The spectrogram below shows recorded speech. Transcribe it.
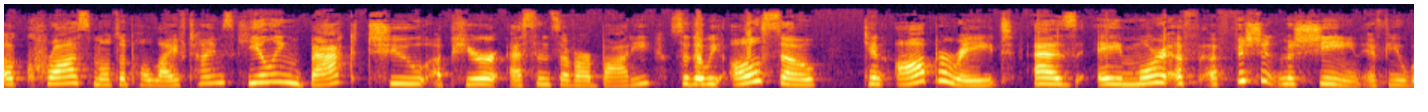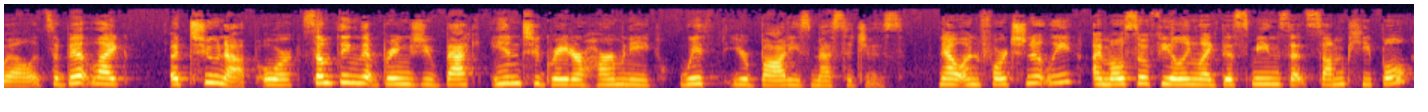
across multiple lifetimes, healing back to a pure essence of our body so that we also can operate as a more efficient machine, if you will. It's a bit like a tune up or something that brings you back into greater harmony with your body's messages. Now, unfortunately, I'm also feeling like this means that some people,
